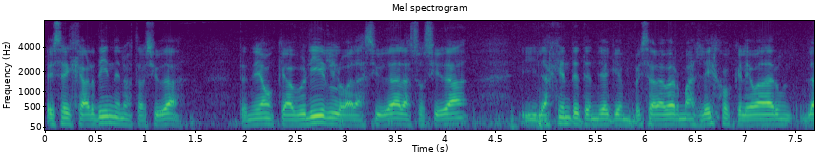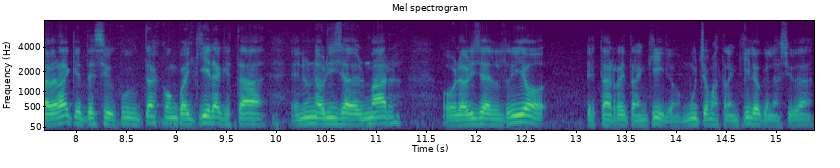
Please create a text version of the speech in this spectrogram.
es el jardín de nuestra ciudad. Tendríamos que abrirlo a la ciudad, a la sociedad, y la gente tendría que empezar a ver más lejos que le va a dar un... La verdad que te si juntás con cualquiera que está en una orilla del mar o la orilla del río, está re tranquilo, mucho más tranquilo que en la ciudad.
